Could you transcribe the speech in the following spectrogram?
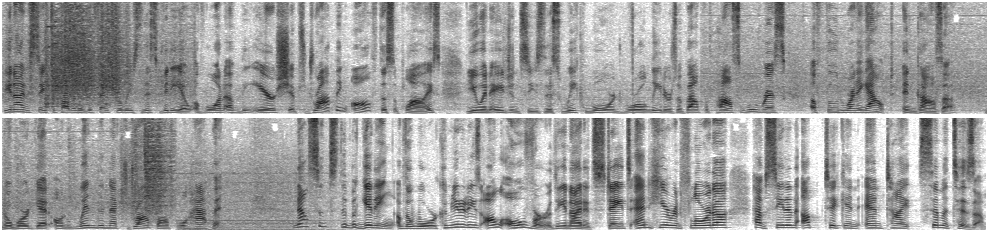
The United States Department of Defense released this video of one of the airships dropping off the supplies. UN agencies this week warned world leaders about the possible risk of food running out in Gaza. No word yet on when the next drop off will happen. Now, since the beginning of the war, communities all over the United States and here in Florida have seen an uptick in anti Semitism.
